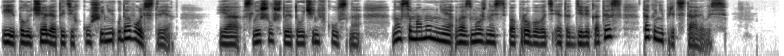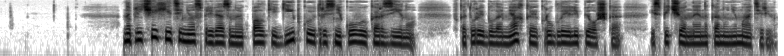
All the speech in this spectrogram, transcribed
и получали от этих кушаний удовольствие. Я слышал, что это очень вкусно, но самому мне возможность попробовать этот деликатес так и не представилась. На плече Хетти нес привязанную к палке гибкую тростниковую корзину, в которой была мягкая круглая лепешка — испеченное накануне матерью.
